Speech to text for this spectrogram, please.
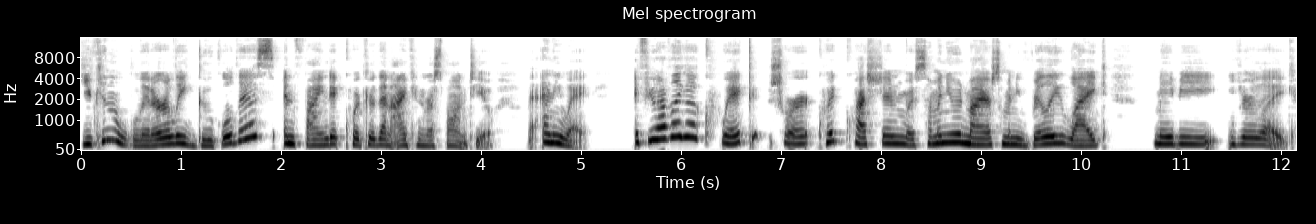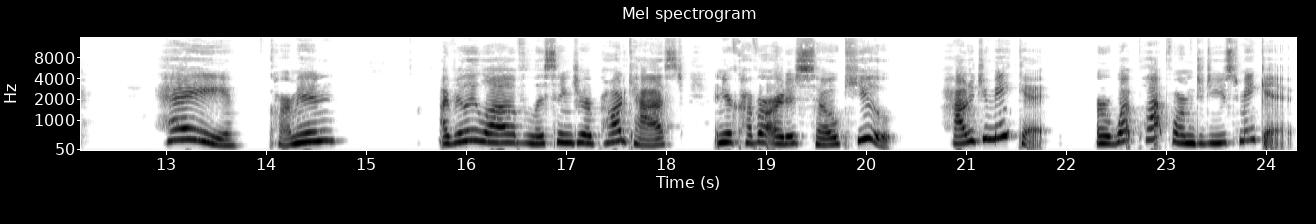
you can literally Google this and find it quicker than I can respond to you. But anyway, if you have like a quick, short, quick question with someone you admire, someone you really like, maybe you're like, Hey, Carmen, I really love listening to your podcast and your cover art is so cute. How did you make it? Or what platform did you use to make it?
